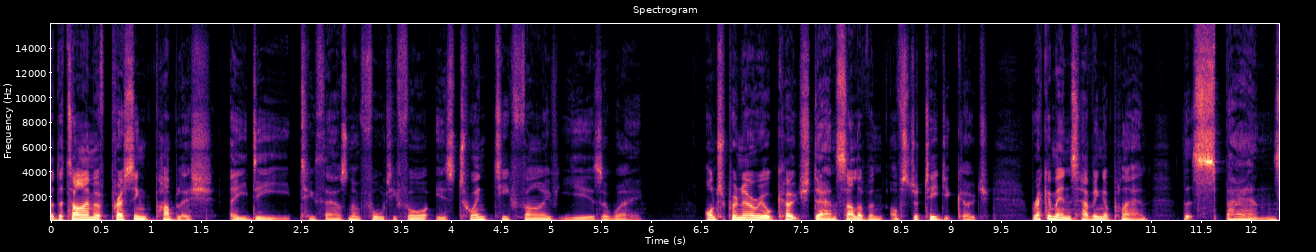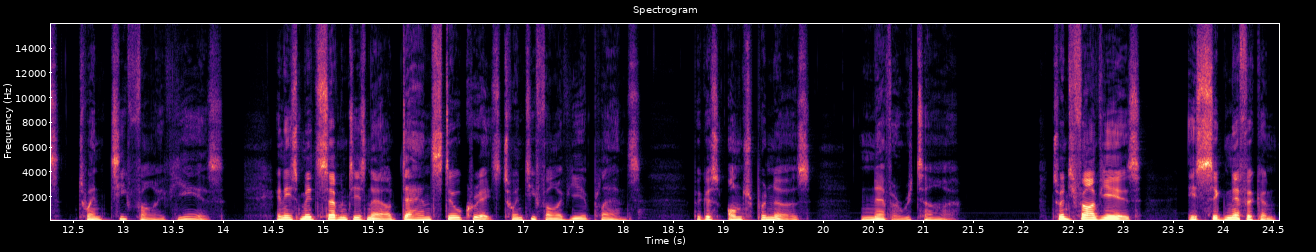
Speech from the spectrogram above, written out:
At the time of pressing publish, AD 2044 is 25 years away. Entrepreneurial coach Dan Sullivan of Strategic Coach recommends having a plan that spans 25 years. In his mid 70s now, Dan still creates 25 year plans because entrepreneurs never retire. 25 years is significant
